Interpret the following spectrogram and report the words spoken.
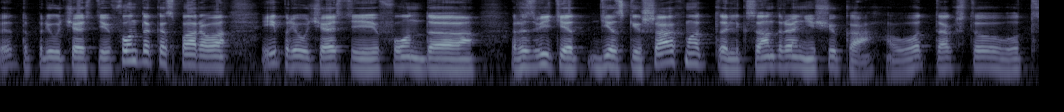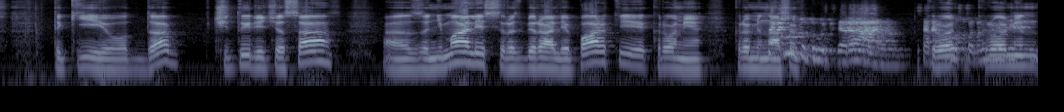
Это при участии фонда Каспарова и при участии фонда развития детских шахмат Александра Нищука. Вот так что вот такие вот, да, 4 часа э, занимались, разбирали партии, кроме кроме Це наших... круто, друзі, реально. Це Кро- просто ну, кроме-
